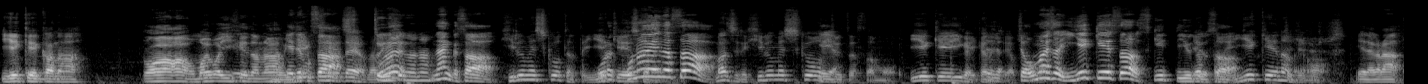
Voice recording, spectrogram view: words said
家系かなわあお前はいい系だな。えでもさ家系だよな。ずっといい系俺だな。なんかさ昼飯食おうってなったら家系俺このしかない。間さマジで昼飯食おうって言ったらさもう家系以外行かないじゃんお前さ家系さ好きって言うけやっぱどさ。ね家系なのちょちょちょよいやだから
